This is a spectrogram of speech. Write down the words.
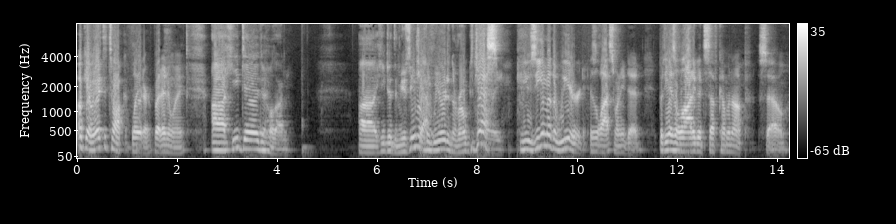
Okay, we have to talk later. But anyway, Uh, he did. Hold on. Uh, he did the Museum Jeff. of the Weird and the Rogues yes, Gallery. Museum of the Weird is the last one he did. But he has a lot of good stuff coming up. So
